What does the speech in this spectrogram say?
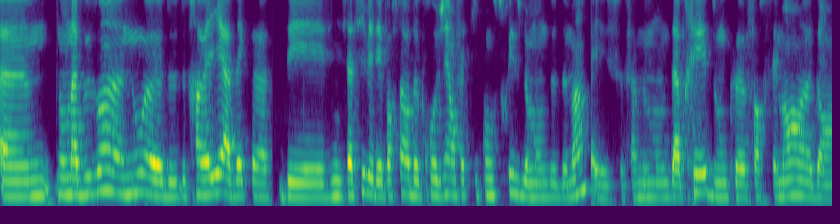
on a besoin, nous, de, de travailler avec des initiatives et des porteurs de projets en fait qui construisent le monde de demain et ce fameux monde d'après. Donc forcément, dans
